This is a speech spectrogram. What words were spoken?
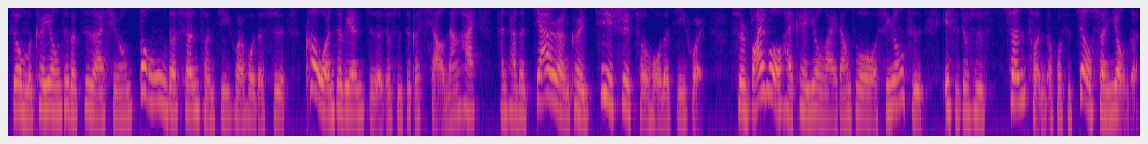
所以我们可以用这个字来形容动物的生存机会，或者是课文这边指的就是这个小男孩和他的家人可以继续存活的机会。 Survival 还可以用来当做形容词，意思就是生存的或是救生用的，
